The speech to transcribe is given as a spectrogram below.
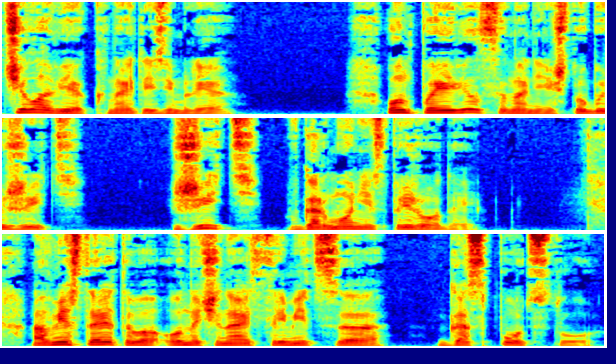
Человек на этой Земле. Он появился на ней, чтобы жить. Жить в гармонии с природой. А вместо этого он начинает стремиться к господству.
